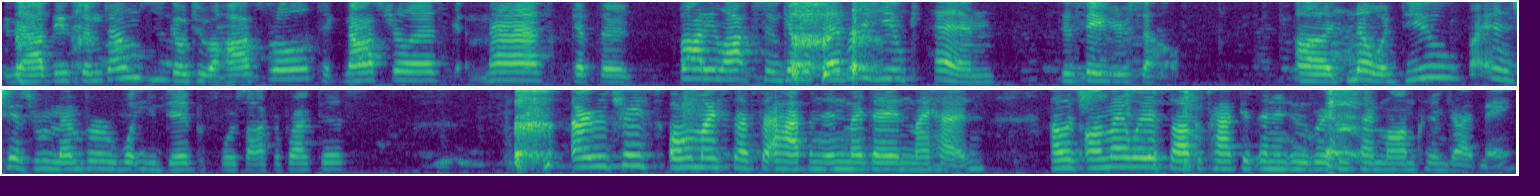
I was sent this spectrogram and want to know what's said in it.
If you have these symptoms, go to a hospital, take Nostralis, get a mask, get the body lock suit, get whatever you can to save yourself. Uh, Noah, do you by any chance remember what you did before soccer practice? I retraced all my steps that happened in my day in my head. I was on my way to soccer practice in an Uber since my mom couldn't drive me.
